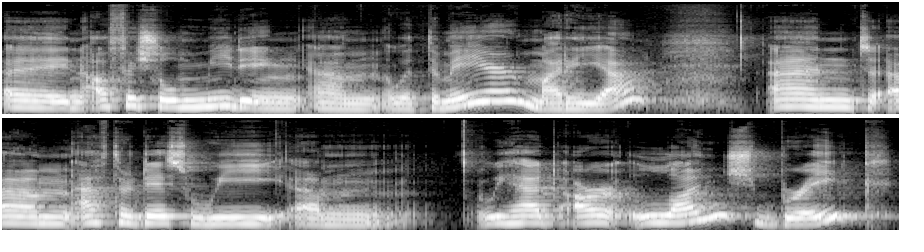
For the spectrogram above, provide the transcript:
an official meeting um, with the mayor, Maria, and um, after this we um, we had our lunch break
